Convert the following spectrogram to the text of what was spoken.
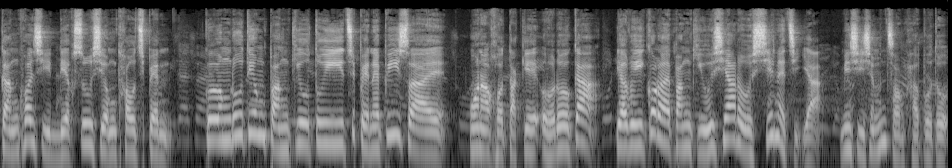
同款是历史上头一遍。高雄女中棒球队这边的比赛，我那和大家学了架，也为国内棒球写入新的一页。面试新闻综合报道。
